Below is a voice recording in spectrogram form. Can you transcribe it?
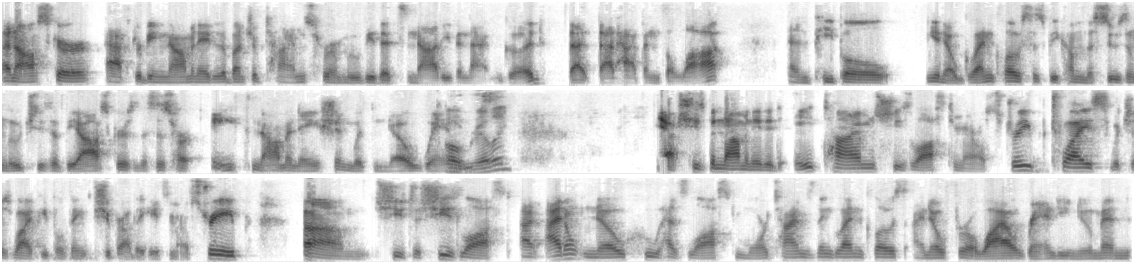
an Oscar after being nominated a bunch of times for a movie that's not even that good. That that happens a lot, and people, you know, Glenn Close has become the Susan Lucci's of the Oscars. This is her eighth nomination with no wins. Oh, really? Yeah, she's been nominated eight times. She's lost to Meryl Streep twice, which is why people think she probably hates Meryl Streep. Um, she's just she's lost. I, I don't know who has lost more times than Glenn Close. I know for a while Randy Newman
